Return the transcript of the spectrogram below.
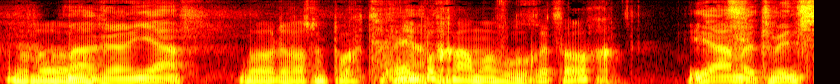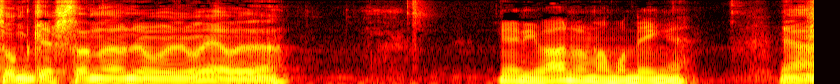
Wow. Maar eh, ja. wow, dat was een pro- tv-programma vroeger, toch? Ja, met Winston Gestan. Ja. Ja, die wouden dan allemaal dingen. ja.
